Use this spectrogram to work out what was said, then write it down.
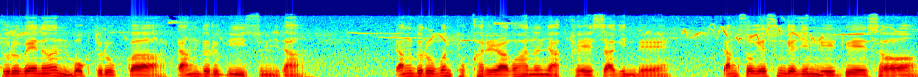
두릅에는 목두릅과 땅두릅이 있습니다. 땅두릅은 독칼이라고 하는 약초의 싹인데 땅속에 숨겨진 레두에서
